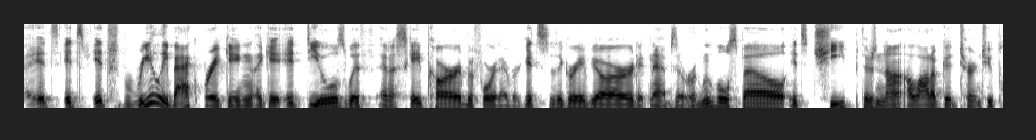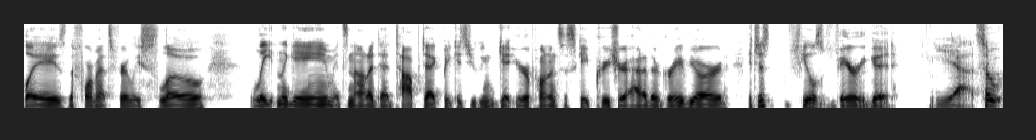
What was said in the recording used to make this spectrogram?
It's it's it's really backbreaking. Like it, it deals with an escape card before it ever gets to the graveyard. It nabs a removal spell. It's cheap. There's not a lot of good turn two plays. The format's fairly slow. Late in the game, it's not a dead top deck because you can get your opponent's escape creature out of their graveyard. It just feels very good. Yeah. So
